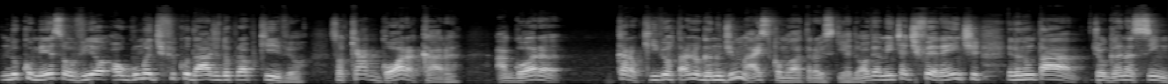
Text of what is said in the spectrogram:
no começo eu via alguma dificuldade do próprio Kivio. Só que agora, cara, agora cara, o Kivior tá jogando demais como lateral esquerdo. Obviamente é diferente, ele não tá jogando assim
